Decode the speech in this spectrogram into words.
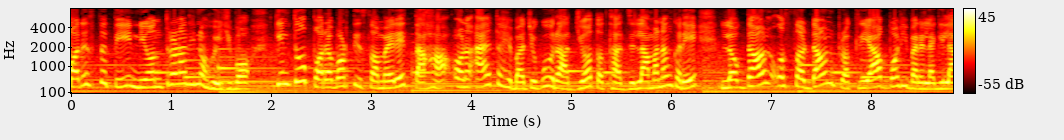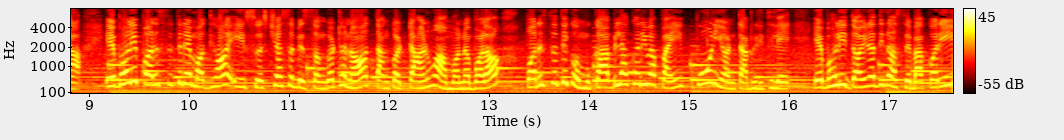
ପରିସ୍ଥିତି ନିୟନ୍ତ୍ରଣାଧୀନ ହୋଇଯିବ କିନ୍ତୁ ପରବର୍ତ୍ତୀ ସମୟରେ ତାହା ଅଣଆୟତ ହେବା ଯୋଗୁଁ ରାଜ୍ୟ ତଥା ଜିଲ୍ଲାମାନଙ୍କରେ ଲକଡାଉନ୍ ଓ ସଟ୍ଡାଉନ୍ ପ୍ରକ୍ରିୟା ବଢ଼ିବାରେ ଲାଗିଲା भल परिस्थितिले स्वेच्छासेवी संगठन ताणुवा मनोबल परिस्थितिको मुकला पो एभली भिडिएले सेवा करी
